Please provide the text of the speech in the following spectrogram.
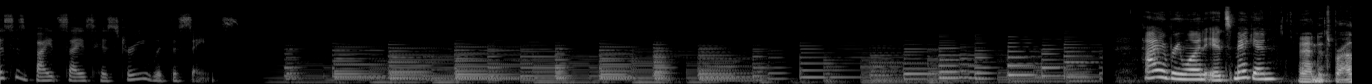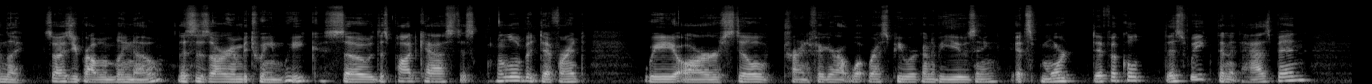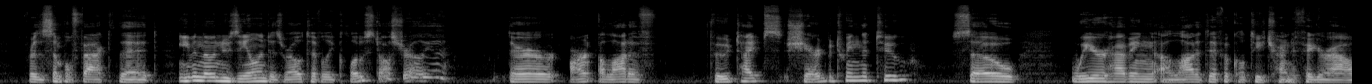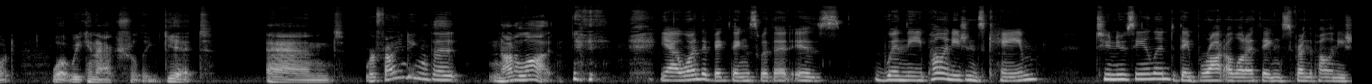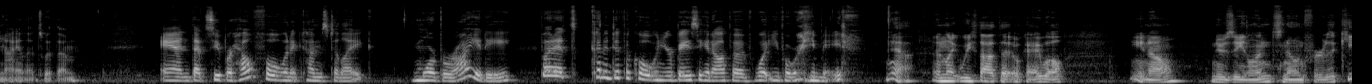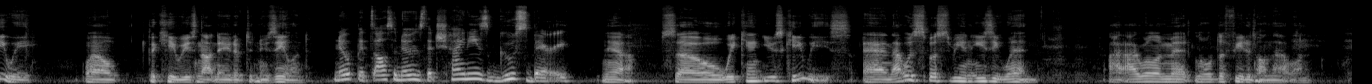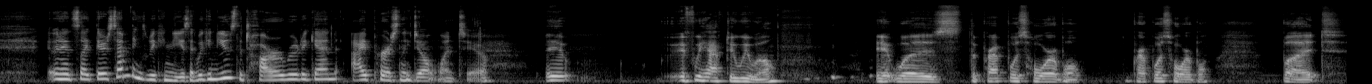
This is Bite Size History with the Saints. Hi everyone, it's Megan. And it's Bradley. So, as you probably know, this is our in between week. So, this podcast is a little bit different. We are still trying to figure out what recipe we're going to be using. It's more difficult this week than it has been for the simple fact that even though New Zealand is relatively close to Australia, there aren't a lot of food types shared between the two. So, we're having a lot of difficulty trying to figure out what we can actually get. And we're finding that not a lot. Yeah, one of the big things with it is when the Polynesians came to New Zealand, they brought a lot of things from the Polynesian islands with them. And that's super helpful when it comes to like more variety, but it's kind of difficult when you're basing it off of what you've already made. Yeah. And like we thought that, okay, well, you know, New Zealand's known for the kiwi. Well, the kiwi's not native to New Zealand. Nope, it's also known as the Chinese gooseberry. Yeah. So we can't use kiwis. And that was supposed to be an easy win. I, I will admit, a little defeated on that one. And it's like there's some things we can use. Like we can use the taro root again. I personally don't want to. It, if we have to, we will. It was, the prep was horrible. The prep was horrible. But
